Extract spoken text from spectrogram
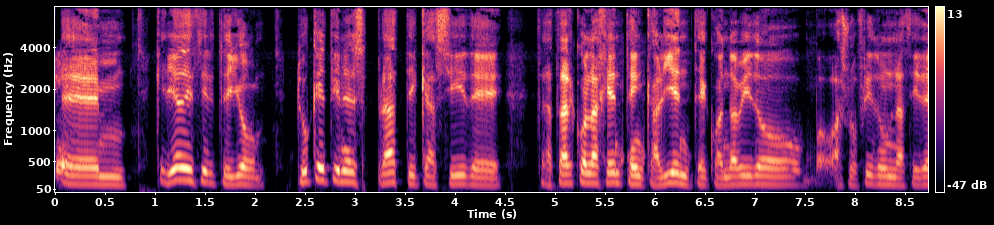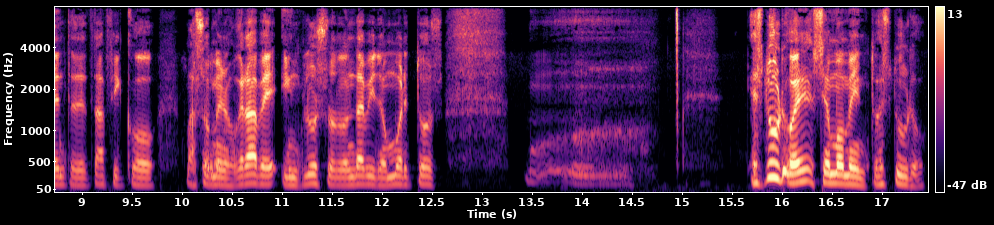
em, quería decirte yo, tú que tienes práctica así de tratar con la gente en caliente cuando ha habido, ha sufrido un accidente de tráfico más o menos grave, incluso donde ha habido muertos, mm, es duro ¿eh? ese momento, es duro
